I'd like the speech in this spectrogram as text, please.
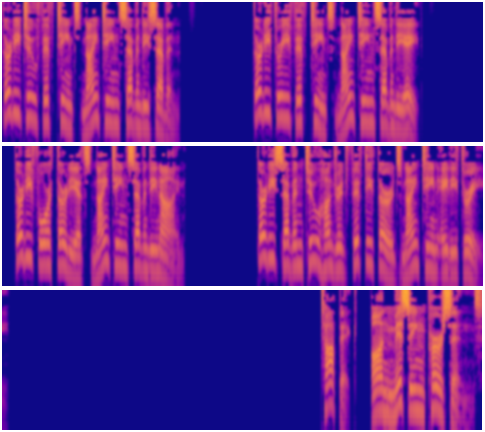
32 fifteenths 1977 33 fifteenths 1978 34 thirtieths 1979 37 253 1983 Topic on missing persons.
